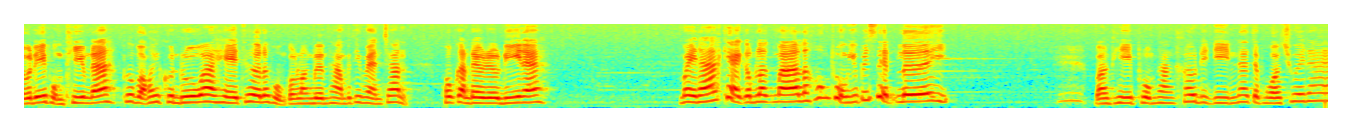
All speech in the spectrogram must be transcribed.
สวัสดีผมทีมนะ เพื่อบอกให้คุณรู้ว่าเฮเธอร์และผมกำลังเดินทางไปที่แมนชั่น พบกันเร็วๆนี้นะ ไม่นะ แขกกำลังมาแล้วห้องโถงยังไม่เสร็จเลย บางทีพรมทางเข้าดีๆ น่าจะพอช่วยได้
